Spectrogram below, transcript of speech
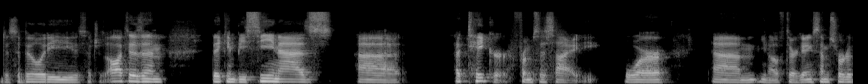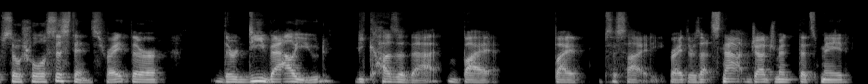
disability such as autism, they can be seen as uh, a taker from society, or um, you know, if they're getting some sort of social assistance, right? They're they're devalued because of that by by society, right? There's that snap judgment that's made,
